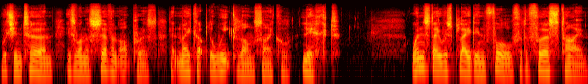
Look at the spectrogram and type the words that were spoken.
which in turn is one of seven operas that make up the week long cycle Licht. Wednesday was played in full for the first time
